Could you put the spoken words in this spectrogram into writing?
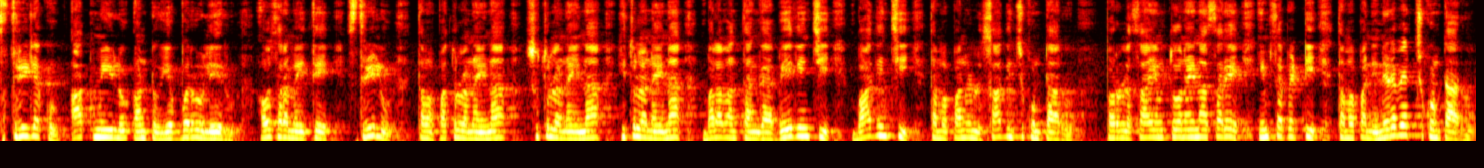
స్త్రీలకు ఆత్మీయులు అంటూ ఎవ్వరూ లేరు. అవసరమైతే స్త్రీలు తమ పతులనైనా సుతులనైనా హితులనైనా బలవంతంగా వేధించి బాధించి తమ పనులు సాధించుకుంటారు. పరుల సాయంతోనైనా సరే హింసపెట్టి తమ పని నెరవేర్చుకుంటారు.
